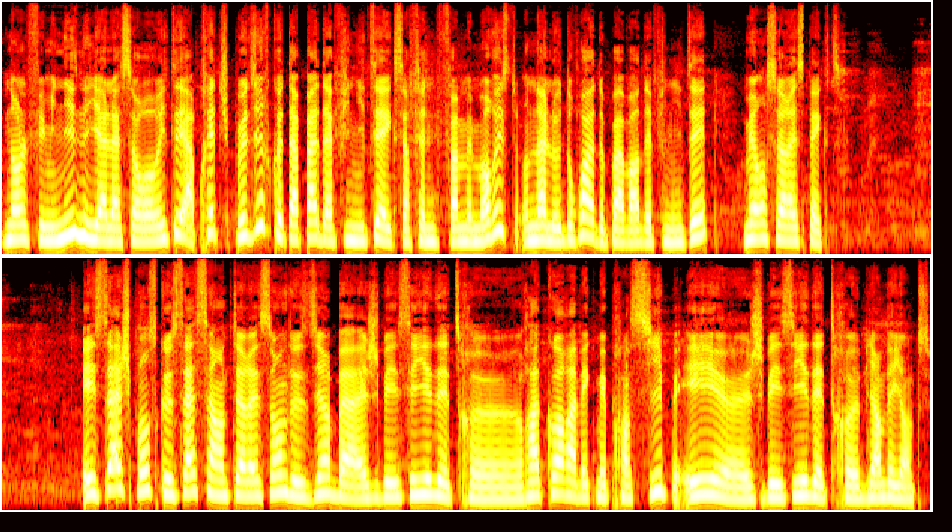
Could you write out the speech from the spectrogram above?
dans le féminisme, il y a la sororité. Après, tu peux dire que tu n'as pas d'affinité avec certaines femmes humoristes. On a le droit de ne pas avoir d'affinité, mais on se respecte. Et ça, je pense que ça, c'est intéressant de se dire, bah, je vais essayer d'être euh, raccord avec mes principes et euh, je vais essayer d'être euh, bienveillante.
